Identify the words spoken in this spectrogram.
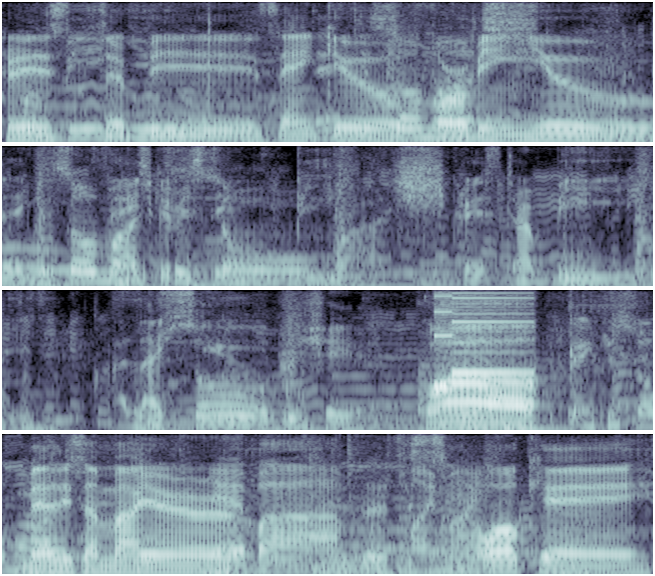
Krista For being B, thank, Thank you, you so for much. being you. Thank you so much, Thank you so B. much, Kristen B. I like so you. appreciate it. Wow, Thank you so much. Melissa Meyer. Eva, Let's my see. mind. Okay.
